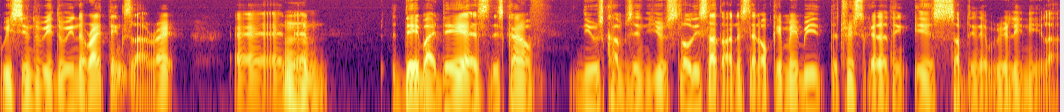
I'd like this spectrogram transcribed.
we seem to be doing the right things, lah, right? And and, Mm. and day by day, as this kind of news comes in, you slowly start to understand. Okay, maybe the trace together thing is something that we really need, lah.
